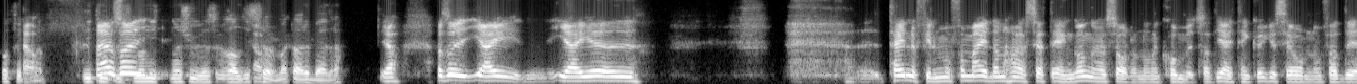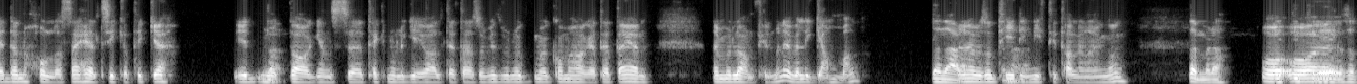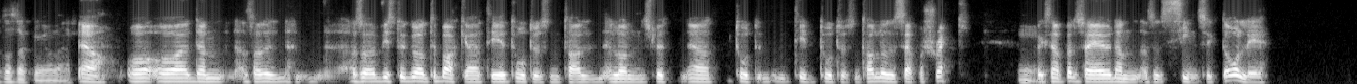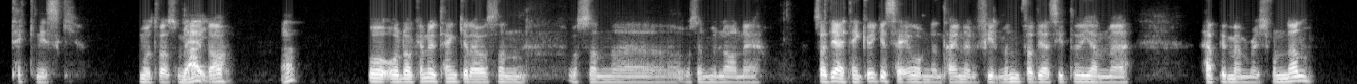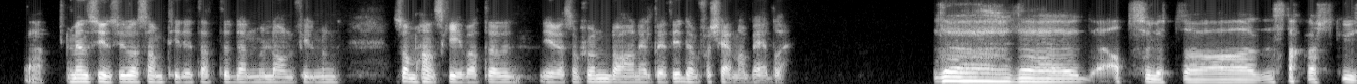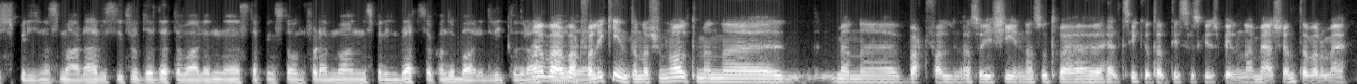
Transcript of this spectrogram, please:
På filmen. I altså- 2019 og 2020 så skal de Ja. søren meg klare bedre. Ja, Altså, jeg, jeg eh, Tegnefilmen for meg den har jeg sett én gang, og jeg så den når den kom ut. Så jeg tenker ikke se om den, for det, den holder seg helt sikkert ikke i, mot dagens uh, teknologi og alt dette. Så vi må komme ihåg at dette er en den Mulan-filmen er veldig gammel. Den er Den er sånn tidlig 90-tallet en gang. Stemmer det. Og, 93 og. Ja, og, og den altså, altså Hvis du går tilbake til 2000-tall, eller slutt, ja, tid 2000-tall, og du ser på Shrek, Mm. for eksempel, så er jo den altså, sinnssykt dårlig teknisk mot hva som Ja, er da. ja. Og, og da kan du tenke deg hvordan hvordan, eh, Mulan er. Så jeg tenker ikke se om den tegnede filmen, for jeg sitter igjen med happy memories fra den. Ja. Men syns jo da samtidig at den Mulan-filmen som han skriver eh, i resepsjonen, da har han helt rett i, den fortjener bedre. Det, det, absolutt. Og stakkars skuespillerne som er der. Hvis de trodde dette var en eh, stepping stone for dem og en springbrett, så kan de bare drite og dra. Ja, I hvert fall ikke internasjonalt, men, eh, men eh, i hvert fall altså i Kina så tror jeg helt sikkert at disse skuespillerne er mer kjent enn hva de er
